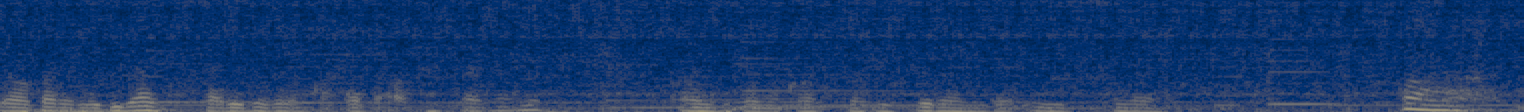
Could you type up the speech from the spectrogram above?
てわかるんで、ビアンキ2人組の方だ、みたいなね、感じで分かったりするんで、いいっすね。はあ。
